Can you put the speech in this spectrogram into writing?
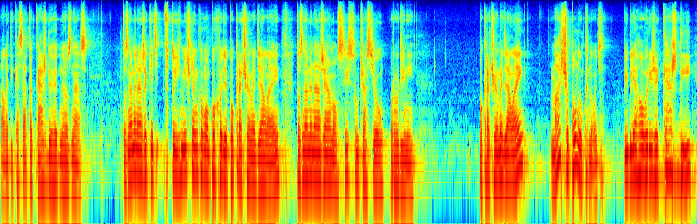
ale týka sa to každého jedného z nás. To znamená, že keď v tých myšlienkovom pochode pokračujeme ďalej, to znamená, že áno, si súčasťou rodiny. Pokračujeme ďalej? Máš čo ponúknuť. Biblia hovorí, že každý,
